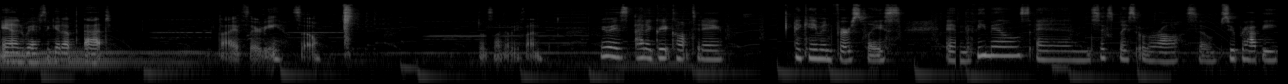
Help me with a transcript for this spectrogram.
and we have to get up at 5.30 so that's not gonna be fun. Anyways, I had a great comp today. I came in first place in the females and sixth place overall. So super happy.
